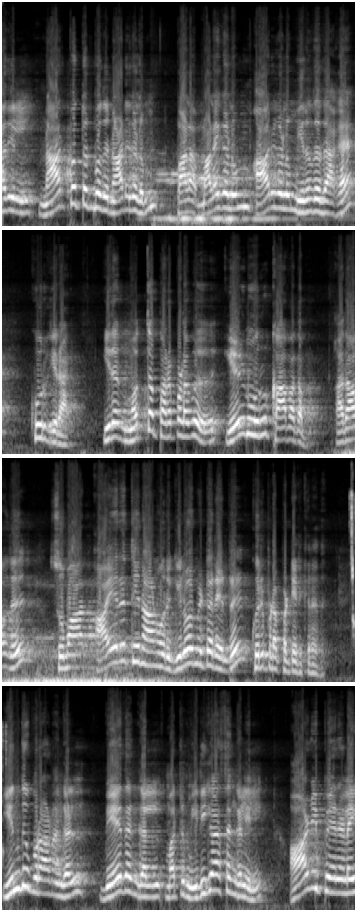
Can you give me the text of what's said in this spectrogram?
அதில் நாற்பத்தொன்பது நாடுகளும் பல மலைகளும் ஆறுகளும் இருந்ததாக கூறுகிறார். இதன் மொத்த பரப்பளவு எழுநூறு காவதம் அதாவது சுமார் ஆயிரத்தி நானூறு கிலோமீட்டர் என்று குறிப்பிடப்பட்டிருக்கிறது. இந்து புராணங்கள் வேதங்கள் மற்றும் இதிகாசங்களில் ஆழிப்பேரலை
